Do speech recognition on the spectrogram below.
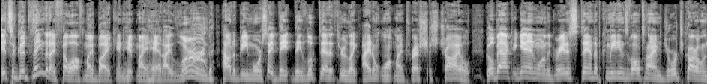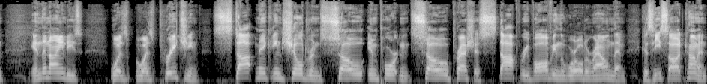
it's a good thing that I fell off my bike and hit my head. I learned how to be more safe. They they looked at it through like I don't want my precious child. Go back again, one of the greatest stand-up comedians of all time, George Carlin, in the 90s was was preaching, stop making children so important, so precious. Stop revolving the world around them because he saw it coming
